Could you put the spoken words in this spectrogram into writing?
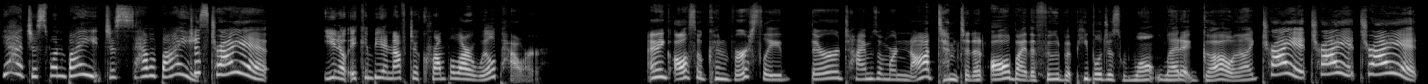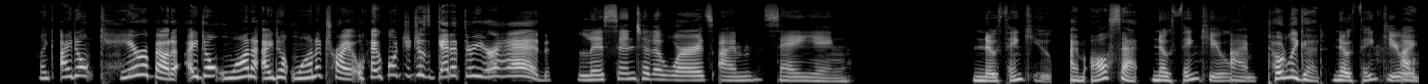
yeah, just one bite, just have a bite, Just try it. you know, it can be enough to crumple our willpower. I think also conversely, there are times when we're not tempted at all by the food, but people just won't let it go. And they're like, try it, try it, try it. Like, I don't care about it. I don't want it. I don't want to try it. Why won't you just get it through your head? Listen to the words I'm saying. No, thank you. I'm all set. No, thank you. I'm totally good. No, thank you. I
